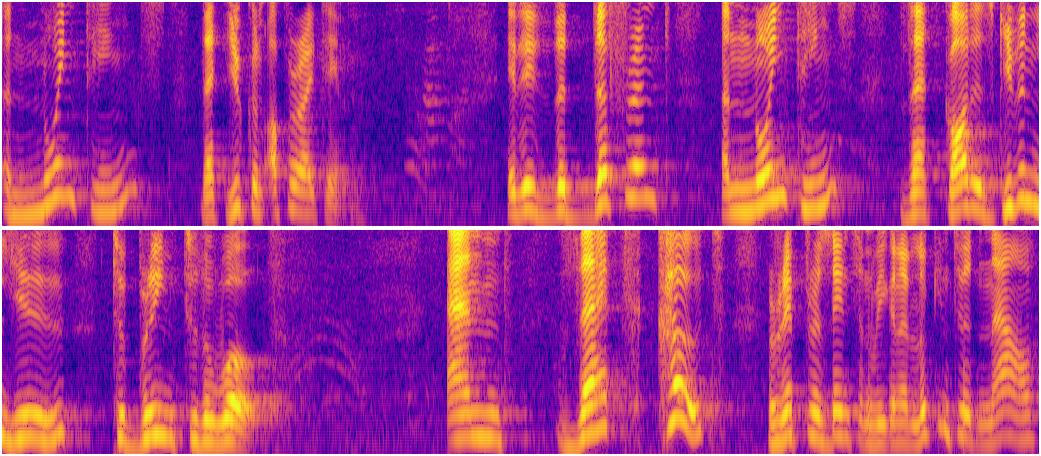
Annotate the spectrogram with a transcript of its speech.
anointings that you can operate in. It is the different anointings that God has given you to bring to the world. And that coat represents, and we're going to look into it now,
